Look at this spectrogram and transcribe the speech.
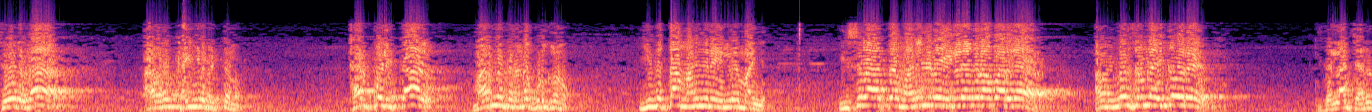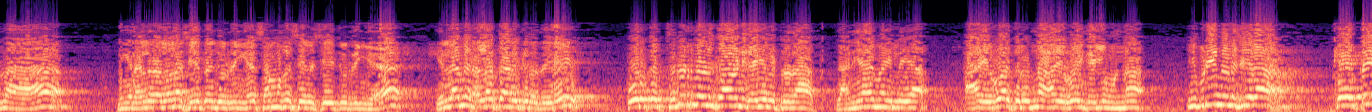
திருடுனா அவனை கையை வெட்டணும். கற்பழித்தால் மரண தண்டனை கொடுக்கணும். இதுதான் மனிதனை இல்லைம்பாங்க. இஸ்லாத்த மனிதனே இல்லைங்கிற பாருங்க. அவன் இன்னொரு சொன்னா எங்க வரு. இதெல்லாம் சரிதான் நீங்க நல்ல நல்லதெல்லாம் செய்யத்தான் சொல்றீங்க. சமூக சேவை செய்ய சொல்றீங்க. எல்லாமே நல்லதா இருக்கிறது. ஒருத்தர் திருடுனதுக்காக வேண்டி கையை விட்டுறதா? இது அநியாயமா இல்லையா? ஆயிரம் ரூபாய் திருடுனா ஆயிரம் ரூபாய் கையும் உண்ணா இப்படின்னு என்ன செய்யலாம் கேட்டு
